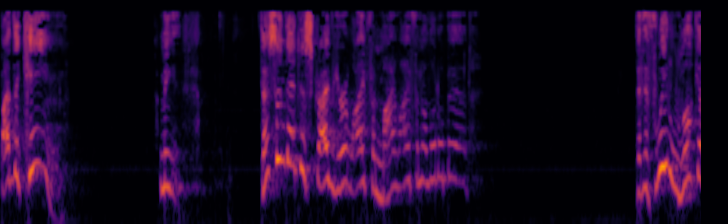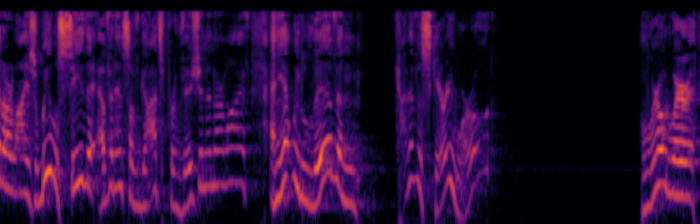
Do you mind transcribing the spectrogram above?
by the king. I mean, doesn't that describe your life and my life in a little bit? That if we look at our lives, we will see the evidence of God's provision in our life, and yet we live in kind of a scary world. A world where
